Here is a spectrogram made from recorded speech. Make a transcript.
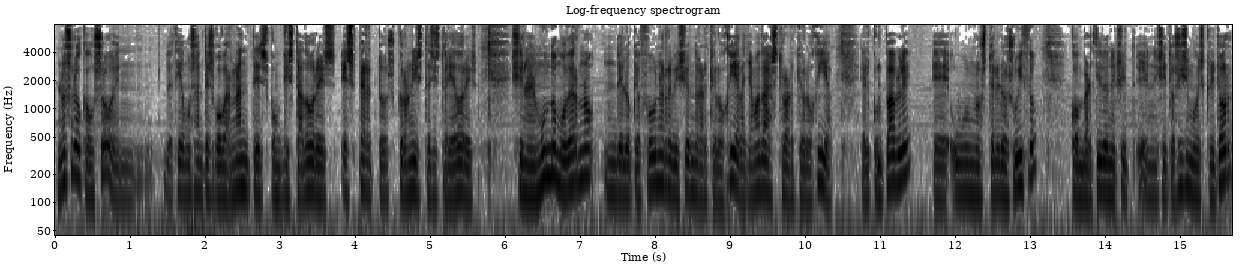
no solo causó en, decíamos antes, gobernantes, conquistadores, expertos, cronistas, historiadores, sino en el mundo moderno de lo que fue una revisión de la arqueología, la llamada astroarqueología. El culpable, eh, un hostelero suizo, convertido en, exit en, exitosísimo escritor,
